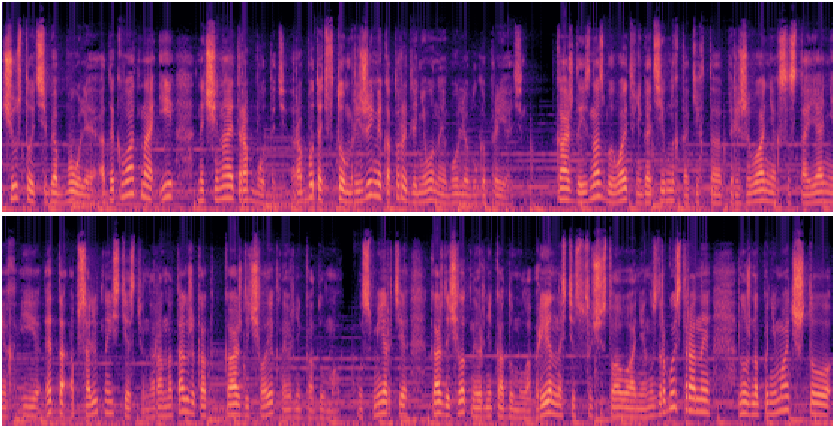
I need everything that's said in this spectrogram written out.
чувствовать себя более адекватно и начинает работать. Работать в том режиме, который для него наиболее благоприятен каждый из нас бывает в негативных каких-то переживаниях, состояниях, и это абсолютно естественно. Равно так же, как каждый человек наверняка думал о смерти, каждый человек наверняка думал о бренности существования. Но с другой стороны, нужно понимать, что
